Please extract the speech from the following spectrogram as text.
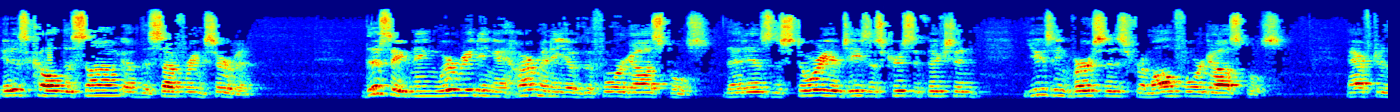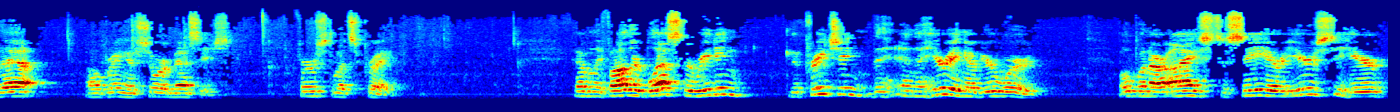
It is called the Song of the Suffering Servant. This evening, we're reading a harmony of the four Gospels, that is, the story of Jesus' crucifixion using verses from all four Gospels. After that, I'll bring a short message. First, let's pray. Heavenly Father, bless the reading, the preaching, and the hearing of your word. Open our eyes to see, our ears to hear,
